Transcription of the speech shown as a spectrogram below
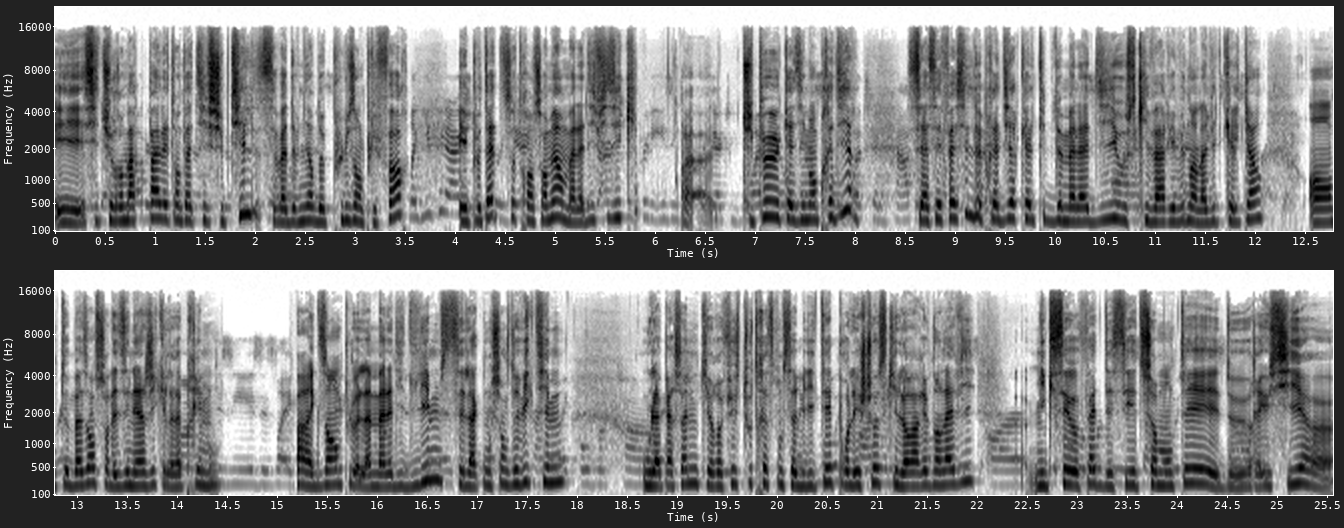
Et si tu remarques pas les tentatives subtiles, ça va devenir de plus en plus fort et peut-être se transformer en maladie physique. Euh, tu peux quasiment prédire. C'est assez facile de prédire quel type de maladie ou ce qui va arriver dans la vie de quelqu'un en te basant sur les énergies qu'il réprime. Par exemple, la maladie de Lyme, c'est la conscience de victime, ou la personne qui refuse toute responsabilité pour les choses qui leur arrivent dans la vie, mixée au fait d'essayer de surmonter et de réussir. Euh.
